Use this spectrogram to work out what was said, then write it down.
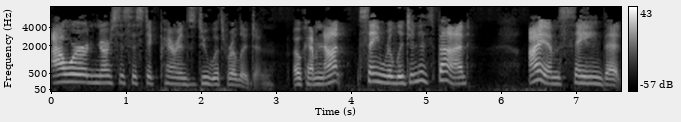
our narcissistic parents do with religion. Okay? I'm not saying religion is bad. I am saying that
